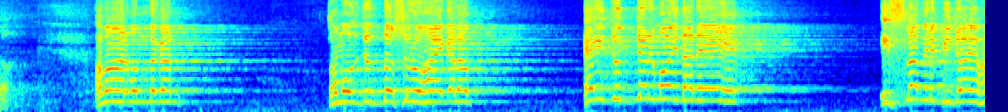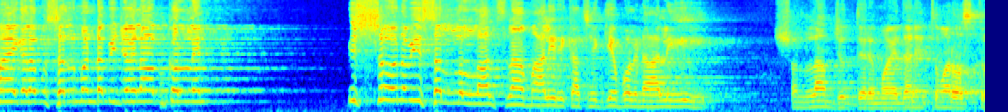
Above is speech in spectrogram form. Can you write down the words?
না। আমার বন্ধুগান তমল যুদ্ধ শুরু হয়ে গেল। এই যুদ্ধের ময়দানে ইসলামের বিজয় হয়ে গেল, মুসলমানরা বিজয় লাভ করলেন। বিশ্ব নবী সাল্লাহ ইসলাম আলীর কাছে গিয়ে বলেন আলী, শুনলাম যুদ্ধের ময়দানে তোমার অস্ত্র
